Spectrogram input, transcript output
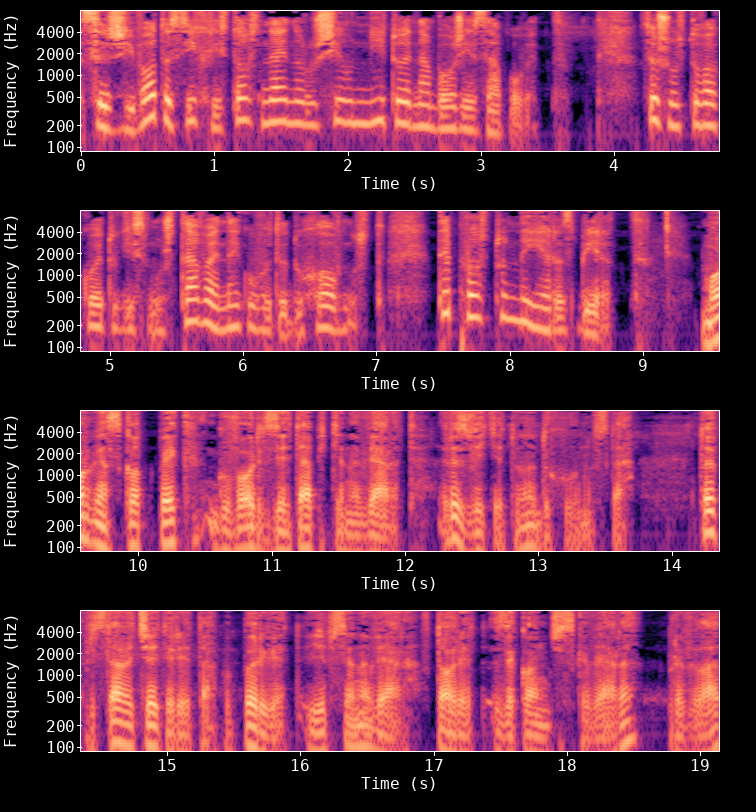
с живота си Христос не е нарушил нито една Божия заповед? Всъщност това, което ги смущава е неговата духовност. Те просто не я разбират. Морган Скот Пек говори за етапите на вярата, развитието на духовността. Той представя четири етапа. Първият – липса на вяра. Вторият – законническа вяра, правила,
